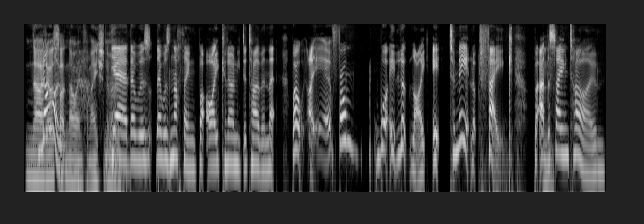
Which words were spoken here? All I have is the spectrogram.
No, there was No. like no information about Yeah, there was there was nothing, but I can only determine that. Well, I, from what it looked like, it to me it looked fake, but at the Mm. same time,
